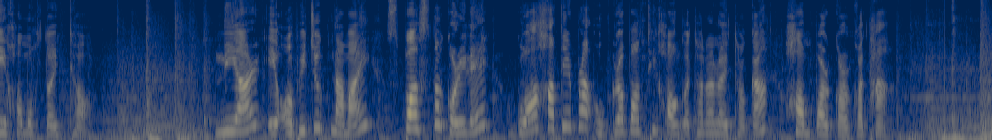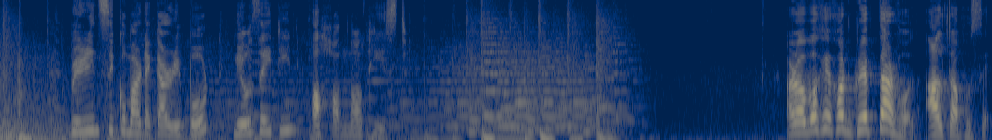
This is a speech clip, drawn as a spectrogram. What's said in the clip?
এইসমূহ তথ্য। নিয়াৰ এই অভিযোগনামাই স্পষ্ট কৰিলে গুৱাহাটীৰ পৰা উগ্ৰপন্থী সংগঠনলৈ থকা সম্পৰ্কৰ কথা। বীৰিঞ্চি কুমাৰ ডেকাৰ report news eighteen Assam north east. আৰু অৱশেষত গ্ৰেপ্তাৰ হ'ল আলতাফ হুছেইন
